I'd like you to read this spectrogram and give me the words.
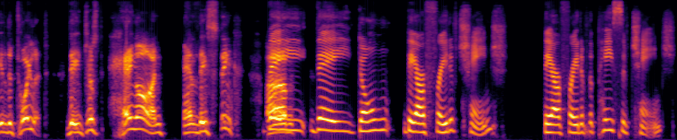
in the toilet. They just hang on and they stink. Um, They they don't they are afraid of change. They are afraid of the pace of change.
